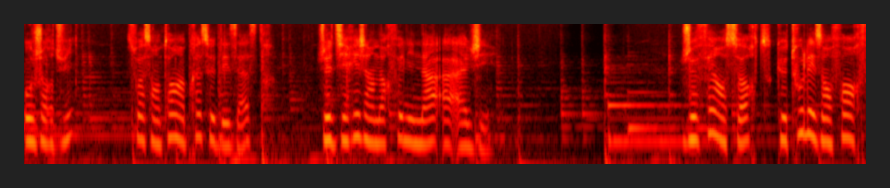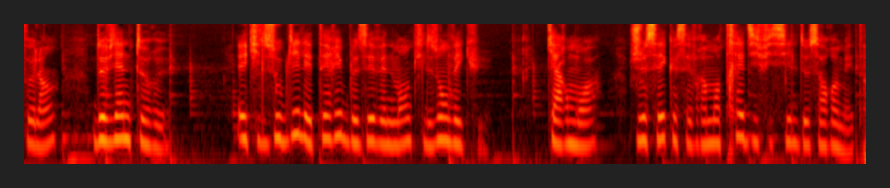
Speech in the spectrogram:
Aujourd'hui, 60 ans après ce désastre, je dirige un orphelinat à Alger. Je fais en sorte que tous les enfants orphelins deviennent heureux et qu'ils oublient les terribles événements qu'ils ont vécus. Car moi, je sais que c'est vraiment très difficile de s'en remettre.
